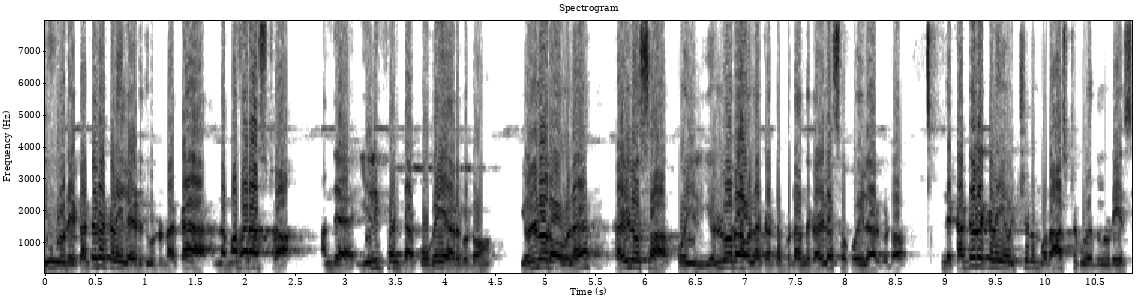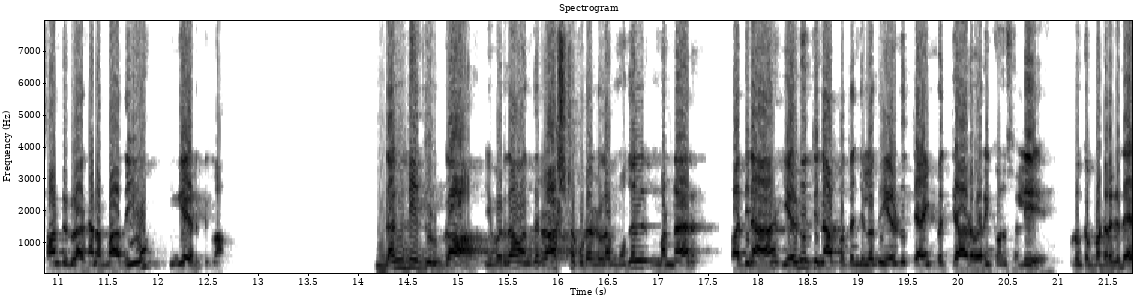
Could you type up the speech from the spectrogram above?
இவங்களுடைய கட்டடக்கலையில எடுத்துக்கிட்டோம்னாக்கா இந்த மகாராஷ்டிரா அந்த எலிபென்டா குகையா இருக்கட்டும் எல்லோராவில் கைலோசா கோயில் எல்லோராவில் கட்டப்பட்ட அந்த கைலாசா கோயிலா இருக்கட்டும் இந்த கட்டடக்கலையை வச்சு நம்ம ராஷ்டிரகுலர்களுடைய சான்றுகளாக நம்ம அதையும் இங்கே எடுத்துக்கலாம். தண்டி துர்கா இவர் தான் வந்து ராஷ்டிரகுடர்கள முதல் மன்னர். பாத்தீங்கன்னா எழுநூத்தி நாற்பத்தஞ்சுல இருந்து எழுநூத்தி ஐம்பத்தி ஆறு வரைக்கும்னு சொல்லி கொடுக்கப்பட்டிருக்குது.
